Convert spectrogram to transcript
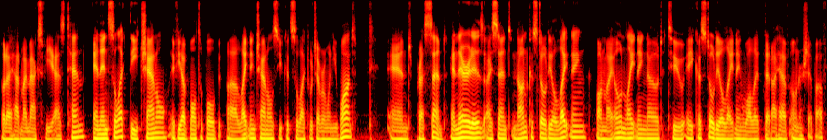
but I had my max fee as 10. And then select the channel. If you have multiple uh, lightning channels, you could select whichever one you want and press send. And there it is. I sent non-custodial lightning on my own lightning node to a custodial lightning wallet that I have ownership of.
